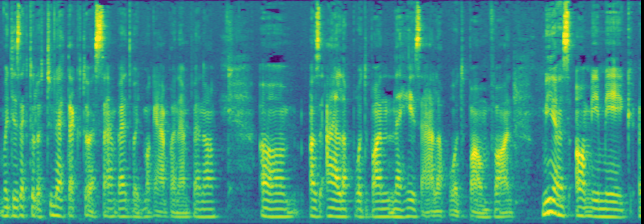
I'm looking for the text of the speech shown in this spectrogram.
vagy ezektől a tünetektől szenved, vagy magában ebben a, a, az állapotban, nehéz állapotban van. Mi az, ami még ö,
